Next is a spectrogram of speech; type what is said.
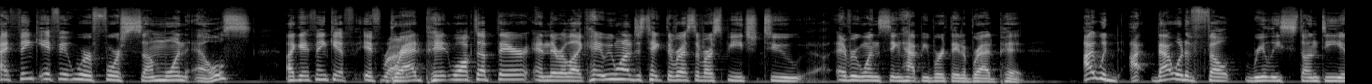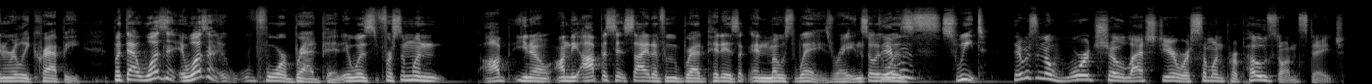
I think if it were for someone else, like I think if if Right. Brad Pitt walked up there and they were like, "Hey, we want to just take the rest of our speech to uh, everyone sing Happy Birthday to Brad Pitt," I would I, that would have felt really stunty and really crappy. But that wasn't. It wasn't for Brad Pitt. It was for someone. Op, you know, on the opposite side of who Brad Pitt is in most ways, right? And so it was, was- sweet. There was an award show last year where someone proposed on stage.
